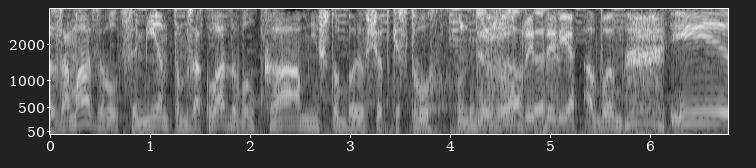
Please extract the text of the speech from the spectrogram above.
Замазывал цементом, закладывал камни, чтобы все-таки ствол Держался. не был дырявым. И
